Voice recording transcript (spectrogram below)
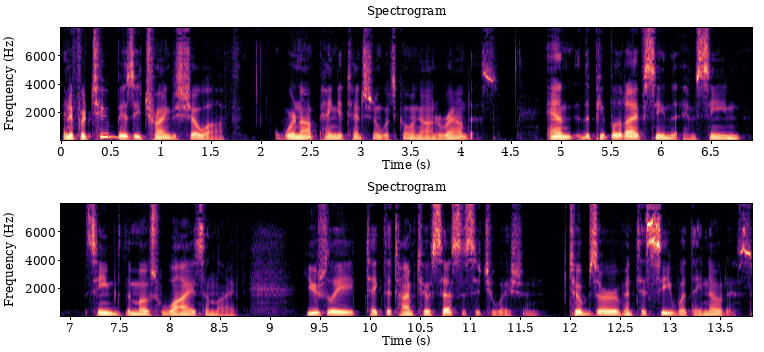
And if we're too busy trying to show off, we're not paying attention to what's going on around us. And the people that I've seen that have seen seemed the most wise in life usually take the time to assess a situation, to observe and to see what they notice.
